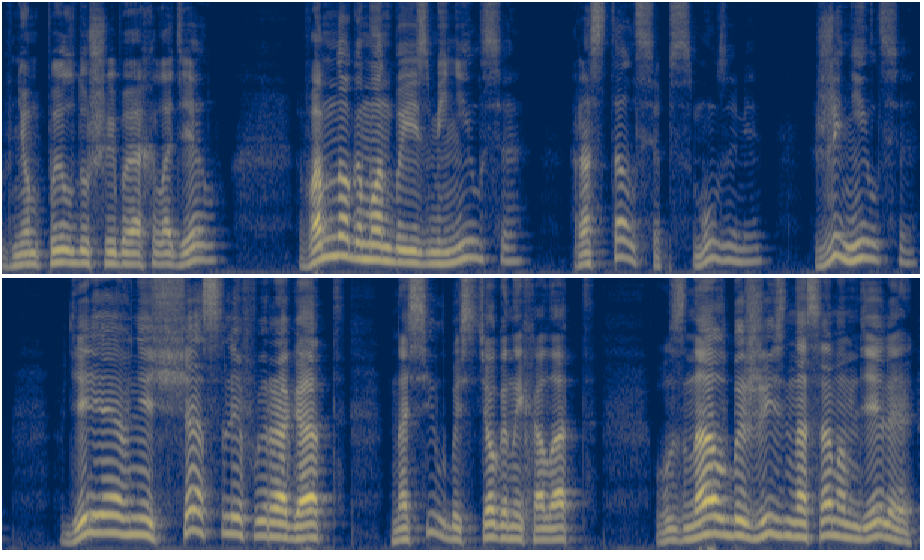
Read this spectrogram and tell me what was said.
в нем пыл души бы охладел, Во многом он бы изменился, Расстался б с музами, женился, В деревне счастлив и рогат, Носил бы стеганый халат, Узнал бы жизнь на самом деле,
